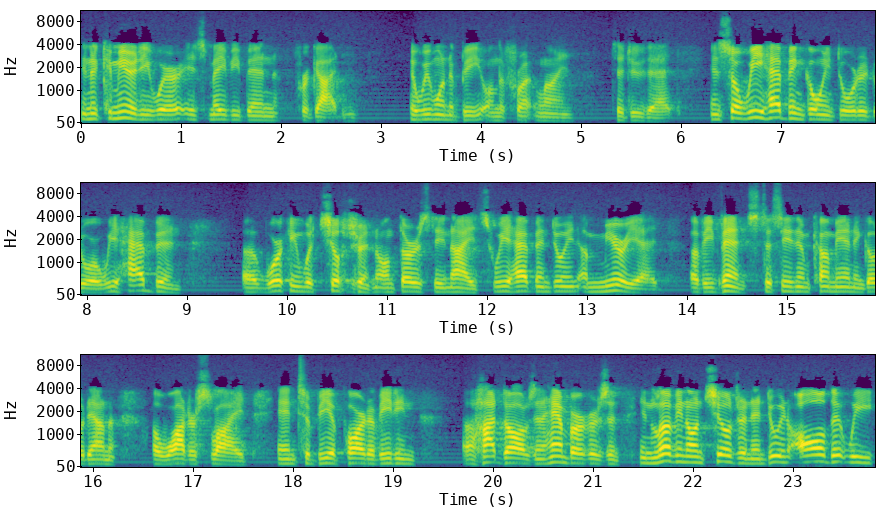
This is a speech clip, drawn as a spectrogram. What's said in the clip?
in a community where it's maybe been forgotten. And we want to be on the front line to do that. And so we have been going door to door. We have been uh, working with children on Thursday nights. We have been doing a myriad of events to see them come in and go down a water slide and to be a part of eating uh, hot dogs and hamburgers and, and loving on children and doing all that we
